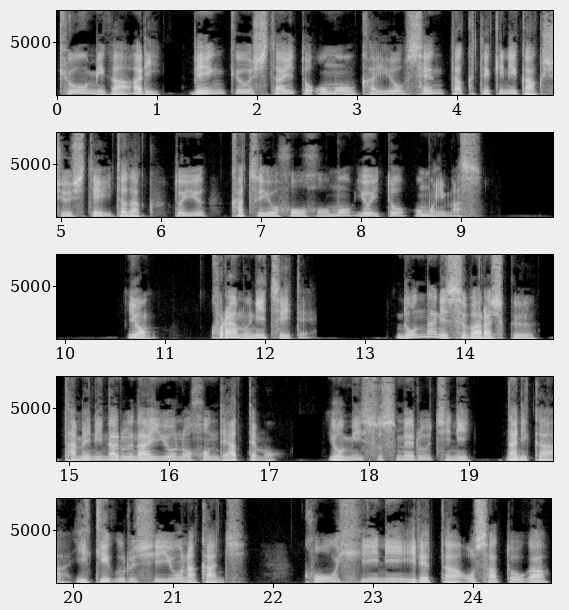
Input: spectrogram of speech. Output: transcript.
興味があり、勉強したいと思う回を選択的に学習していただくという活用方法も良いと思います。4. コラムについて。どんなに素晴らしくためになる内容の本であっても、読み進めるうちに何か息苦しいような感じ、コーヒーに入れたお砂糖が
